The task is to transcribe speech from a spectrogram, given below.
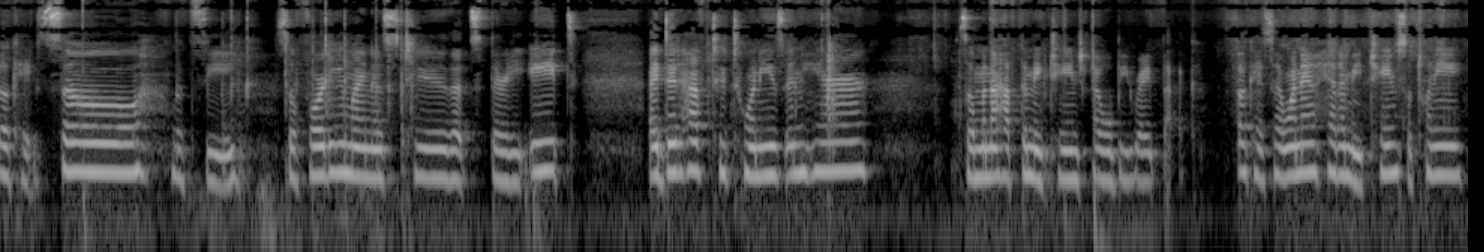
Okay, so let's see. So 40 minus 2, that's 38. I did have two 20s in here, so I'm going to have to make change. I will be right back. Okay, so I went ahead and made change. So 20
